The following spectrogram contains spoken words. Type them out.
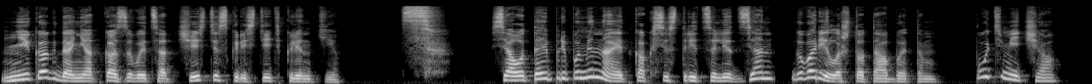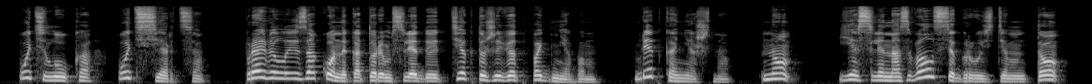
никогда не отказывается от чести скрестить клинки». Тсс. Сяо Тай припоминает, как сестрица Лидзян говорила что-то об этом. Путь меча, путь лука, путь сердца. Правила и законы, которым следуют те, кто живет под небом. Бред, конечно. Но если назвался груздем, то...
